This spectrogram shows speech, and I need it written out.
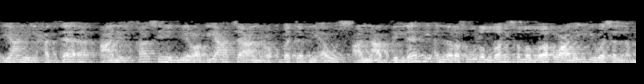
يعني الحذاء عن القاسم بن ربيعة عن عقبة بن أوس عن عبد الله أن رسول الله صلى الله عليه وسلم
